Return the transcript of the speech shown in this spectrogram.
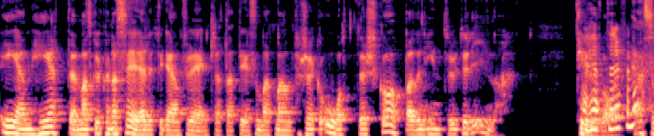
enheten, man skulle kunna säga lite grann förenklat att det är som att man försöker återskapa den intrauterina. Vad hette det för något? Alltså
